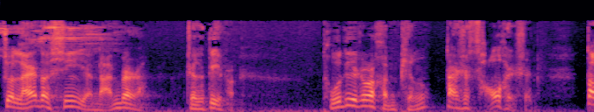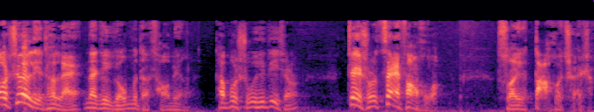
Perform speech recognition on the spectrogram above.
就来到新野南边啊这个地方，土地这块很平，但是草很深，到这里头来那就由不得曹兵了，他不熟悉地形，这时候再放火，所以大获全胜。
